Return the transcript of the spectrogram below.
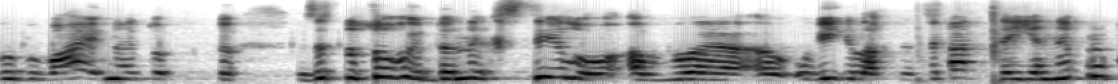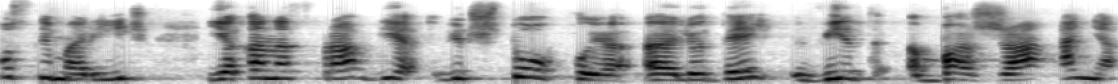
вибивають, ну тобто застосовують до них силу в е, у відділах ТЦК, це є неприпустима річ, яка насправді відштовхує е, людей від бажання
